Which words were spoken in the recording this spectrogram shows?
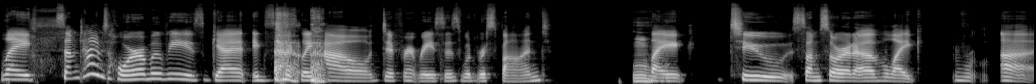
Like sometimes horror movies get exactly how different races would respond Mhm. like to some sort of like uh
